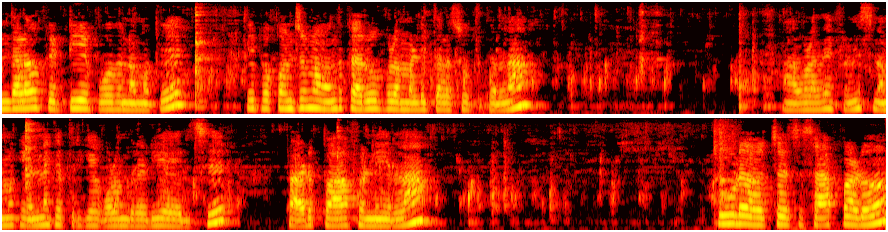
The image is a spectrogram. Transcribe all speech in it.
இந்த அளவுக்கு கெட்டியே போதும் நமக்கு. இப்போ கொஞ்சமாக வந்து கருவேப்பிலை மல்லித்தலை சுற்றுக்கலாம் அவ்வளோதான் ஃப்ரெண்ட்ஸ் நமக்கு எண்ணெய் கத்திரிக்காய் குழம்பு ரெடி ஆயிடுச்சு இப்போ அடுப்பு ஆஃப் பண்ணிடலாம். சூடாக வச்சாச்சு சாப்பாடும்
